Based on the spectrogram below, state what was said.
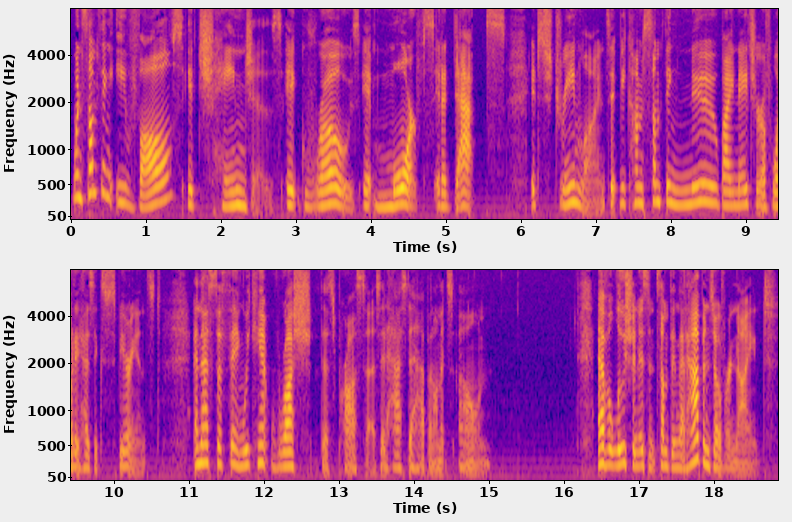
When something evolves, it changes, it grows, it morphs, it adapts, it streamlines, it becomes something new by nature of what it has experienced. And that's the thing, we can't rush this process, it has to happen on its own. Evolution isn't something that happens overnight.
